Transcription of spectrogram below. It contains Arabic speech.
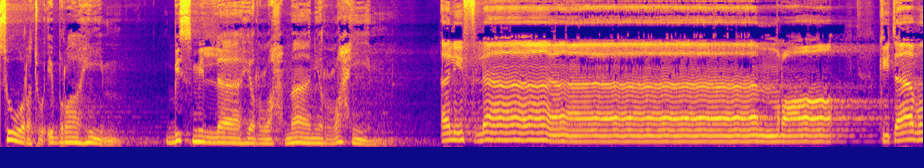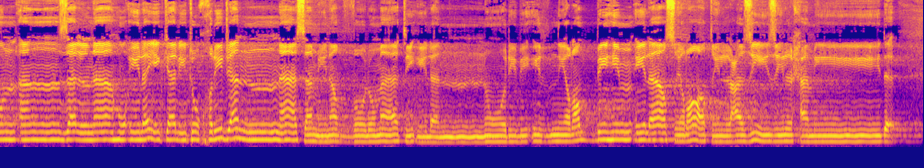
سورة إبراهيم. بسم الله الرحمن الرحيم. ألف لام را. كتاب أنزلناه إليك لتخرج الناس من الظلمات إلى النور بإذن ربهم إلى صراط العزيز الحميد.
